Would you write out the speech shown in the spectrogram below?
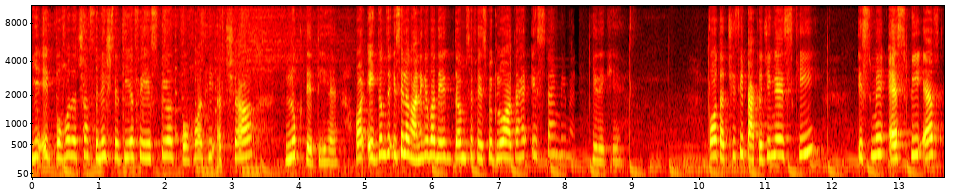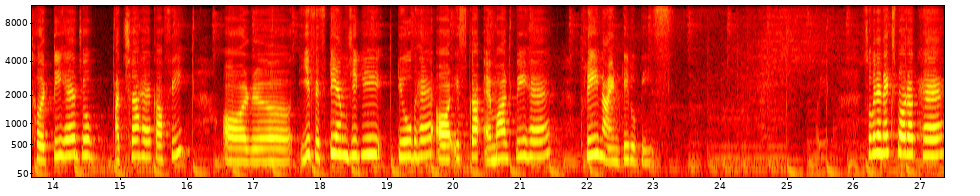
ये एक बहुत अच्छा फिनिश देती है फेस पे और बहुत ही अच्छा लुक देती है। और एकदम से इसे लगाने के बाद एकदम से फेस पे ग्लो आता है। इस टाइम भी मैंने ये देखिए। बहुत अच्छी सी पैकेजिंग है इसकी। इसमें एस पी एफ़ थर्टी है, जो अच्छा है काफ़ी। और, ये 50 एम की ट्यूब है और इसका एम आर पी है थ्री नाइन्टी रुपीज़ सो मेरा नेक्स्ट प्रोडक्ट है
